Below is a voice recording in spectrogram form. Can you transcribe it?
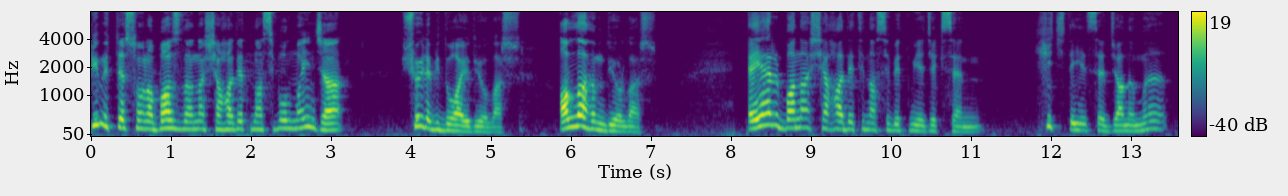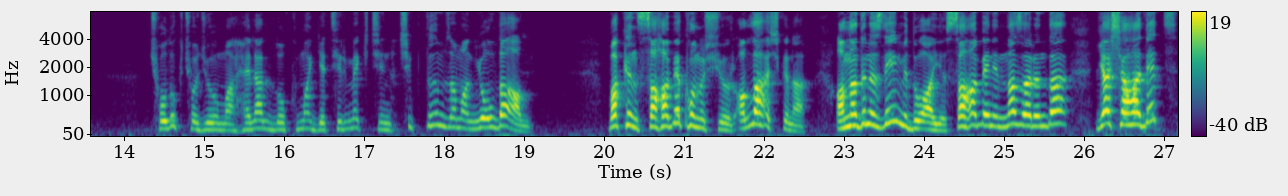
Bir müddet sonra bazılarına şehadet nasip olmayınca şöyle bir dua ediyorlar. Allah'ım diyorlar eğer bana şehadeti nasip etmeyeceksen hiç değilse canımı çoluk çocuğuma helal lokma getirmek için çıktığım zaman yolda al. Bakın sahabe konuşuyor Allah aşkına anladınız değil mi duayı? Sahabenin nazarında ya şehadet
